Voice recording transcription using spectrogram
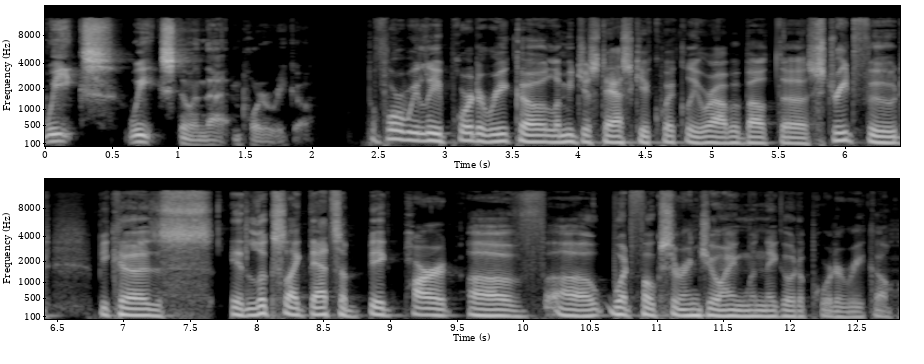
weeks, weeks doing that in Puerto Rico. Before we leave Puerto Rico, let me just ask you quickly, Rob, about the street food because it looks like that's a big part of uh, what folks are enjoying when they go to Puerto Rico.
